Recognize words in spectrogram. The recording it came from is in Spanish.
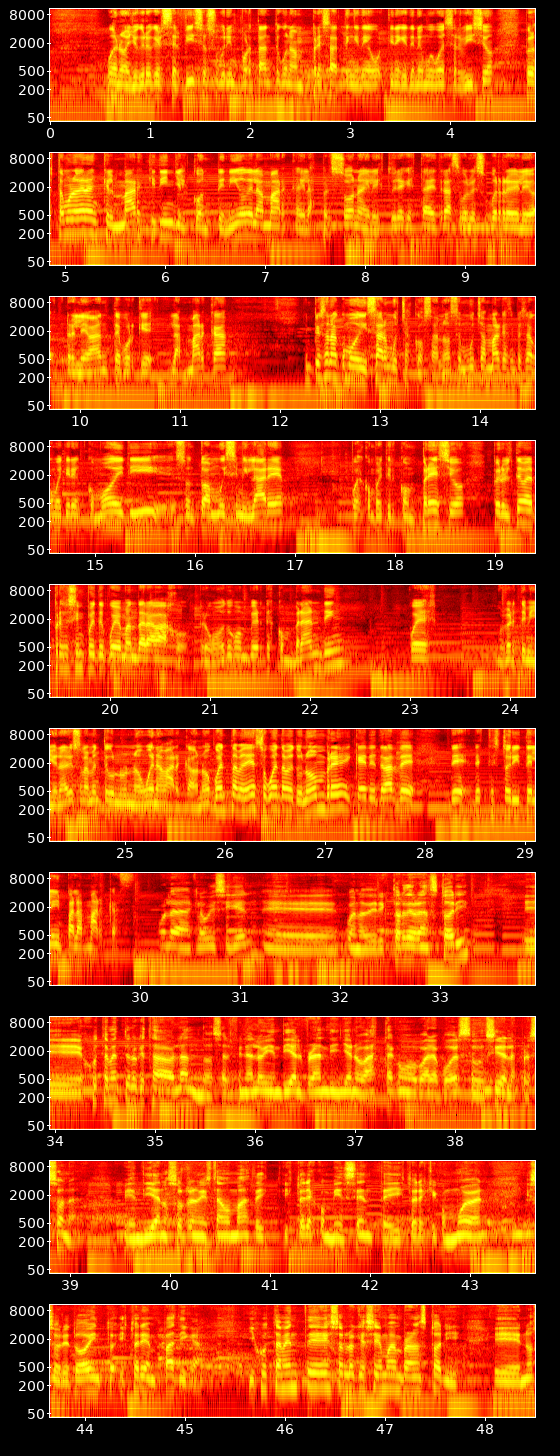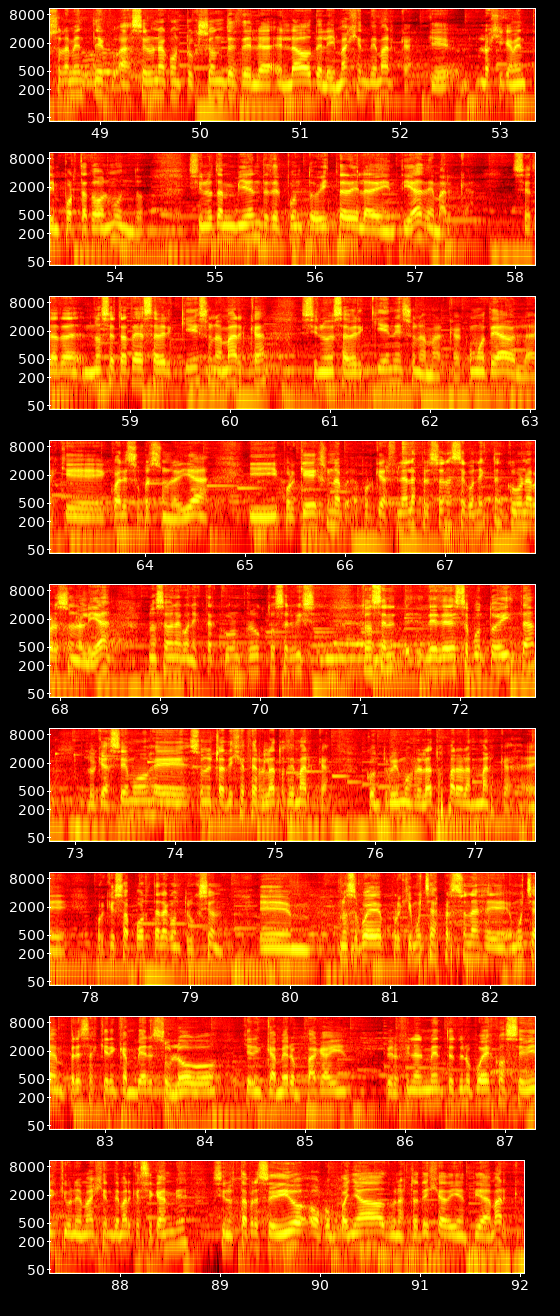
bueno, yo creo que el servicio es súper importante, una empresa tiene, que tener muy buen servicio, pero estamos en una era en que el marketing y el contenido de la marca y las personas y la historia que está detrás se vuelve súper relevante porque las marcas empiezan a comodizar muchas cosas, ¿no? Muchas marcas empiezan a competir en commodity, son todas muy similares, puedes competir con precio, pero el tema del precio siempre te puede mandar abajo. Pero cuando tú conviertes con branding, puedes volverte millonario solamente con una buena marca, ¿no? Cuéntame de eso, cuéntame tu nombre y qué hay detrás de, de este storytelling para las marcas. Hola, Claudio Siguel, eh, bueno, director de Brand Story. Eh, justamente lo que estaba hablando, o sea, al final hoy en día el branding ya no basta como para poder seducir a las personas. Hoy en día nosotros necesitamos más de historias convincentes, historias que conmuevan y sobre todo historia empática. Y justamente eso es lo que hacemos en Brand Story, eh, no solamente hacer una construcción desde el lado de la imagen de marca, que lógicamente importa a todo el mundo, sino también desde el punto de vista de la identidad de marca no se trata de saber qué es una marca, sino de saber quién es una marca, cómo te habla, qué, cuál es su personalidad y por qué es una, porque al final las personas se conectan con una personalidad, no se van a conectar con un producto o servicio. Entonces, desde ese punto de vista, lo que hacemos son estrategias de relatos de marca. Construimos relatos para las marcas, eh, porque eso aporta a la construcción. Eh, no se puede, porque muchas personas, eh, muchas empresas quieren cambiar su logo, quieren cambiar un packaging pero finalmente tú no puedes concebir que una imagen de marca se cambie si no está precedido o acompañado de una estrategia de identidad de marca.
